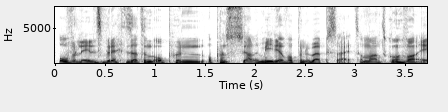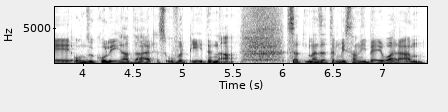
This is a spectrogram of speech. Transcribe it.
overlijdensberichten zetten op hun, op hun sociale media of op hun website. Om aan te kondigen van, hey, onze collega daar is overleden. Ah, Zet, men zet er meestal niet bij waaraan.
